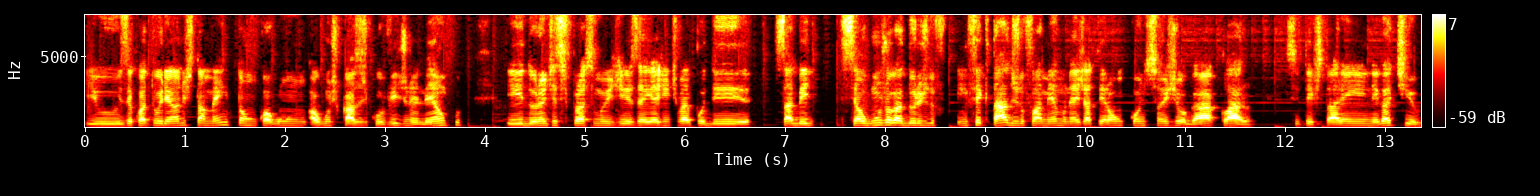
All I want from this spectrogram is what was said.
E os equatorianos também estão com algum, alguns casos de Covid no elenco. E durante esses próximos dias aí a gente vai poder saber se alguns jogadores do, infectados do Flamengo né, já terão condições de jogar, claro, se testarem negativo.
